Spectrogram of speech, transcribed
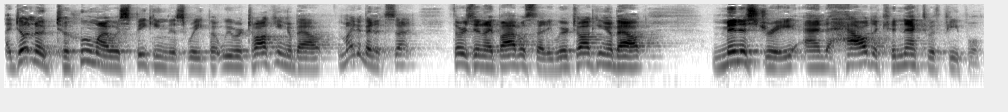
I don't know to whom I was speaking this week, but we were talking about, it might have been at Thursday night Bible study, we were talking about ministry and how to connect with people.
